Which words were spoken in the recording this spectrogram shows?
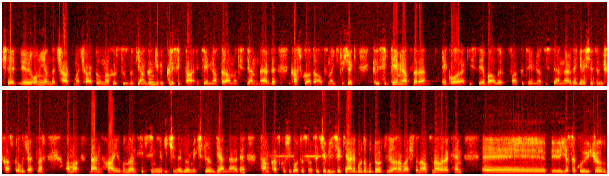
İşte onun yanında çarpma, çarpılma, hırsızlık, yangın gibi klasik teminatları almak isteyenler de kasko adı altına girecek. Klasik teminatlara ek olarak isteğe bağlı farklı teminat isteyenler de genişletilmiş kasko alacaklar. Ama ben hayır bunların hepsini içinde görmek istiyorum diyenler de tam kasko sigortasını seçebilecek. Yani burada bu dört ana başlığın altına alarak hem e, e, yasa koyucu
